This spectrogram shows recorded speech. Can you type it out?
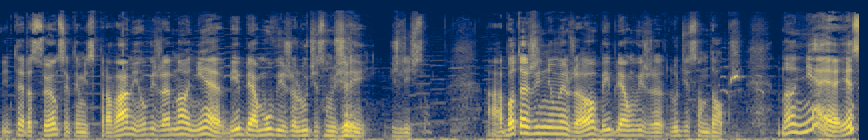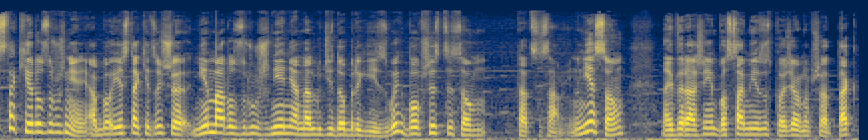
interesujących tymi sprawami mówi, że no nie, Biblia mówi, że ludzie są źli, źli są. Albo też inni mówią, że o, Biblia mówi, że ludzie są dobrzy. No nie, jest takie rozróżnienie, albo jest takie coś, że nie ma rozróżnienia na ludzi dobrych i złych, bo wszyscy są tacy sami. No nie są, najwyraźniej, bo sam Jezus powiedział na przykład tak,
